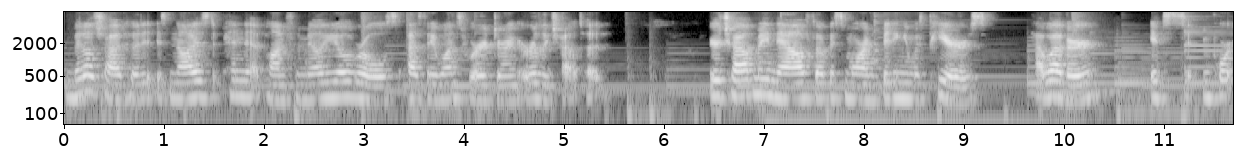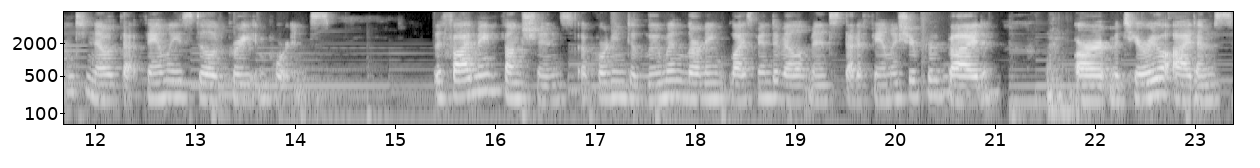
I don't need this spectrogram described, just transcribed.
middle childhood is not as dependent upon familial roles as they once were during early childhood. Your child may now focus more on fitting in with peers. However, it's important to note that family is still of great importance. The five main functions, according to Lumen Learning Lifespan Development, that a family should provide are material items,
